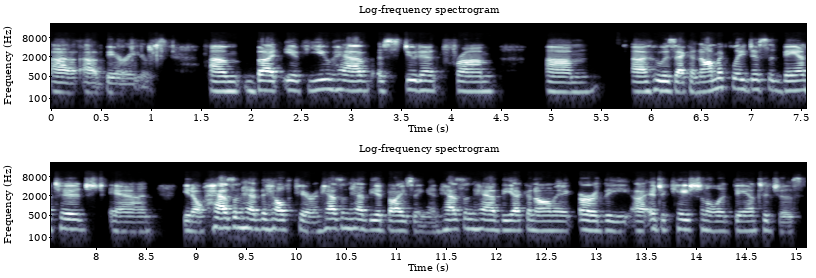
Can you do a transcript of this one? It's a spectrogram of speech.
uh, uh barriers. Um, but if you have a student from um, uh, who is economically disadvantaged and you know hasn't had the health care and hasn't had the advising and hasn't had the economic or the uh, educational advantages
